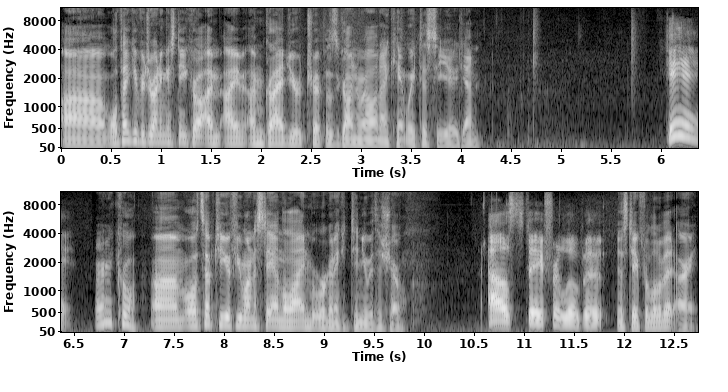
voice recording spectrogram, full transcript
Uh, well, thank you for joining us, Nico. I'm, I'm I'm glad your trip has gone well, and I can't wait to see you again. Yeah. All right, cool. Um, well, it's up to you if you want to stay on the line, but we're going to continue with the show. I'll stay for a little bit. You'll stay for a little bit. All right.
